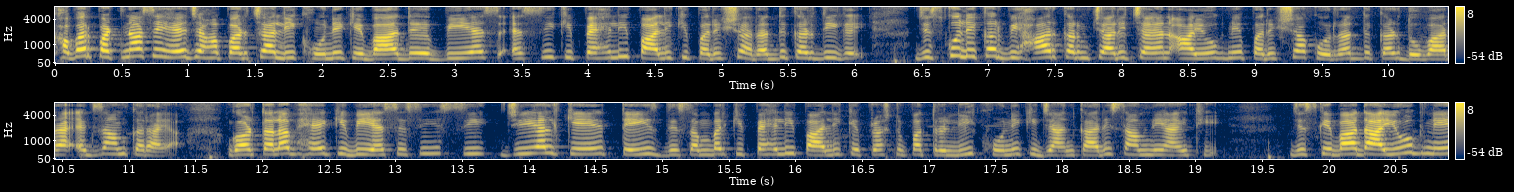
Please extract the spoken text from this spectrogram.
खबर पटना से है, जहाँ पर्चा लीक होने के बाद बीएसएससी की पहली पाली की परीक्षा रद्द कर दी गई, जिसको लेकर बिहार कर्मचारी चयन आयोग ने परीक्षा को रद्द कर दोबारा एग्ज़ाम कराया। गौरतलब है कि बीएसएससी सीजीएल के 23 दिसंबर की पहली पाली के प्रश्न पत्र लीक होने की जानकारी सामने आई थी। जिसके बाद आयोग ने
